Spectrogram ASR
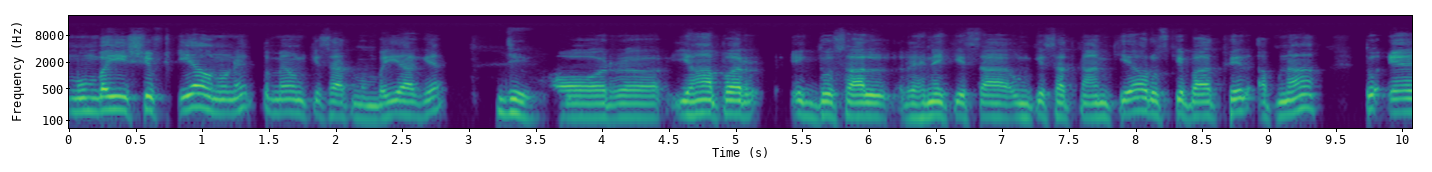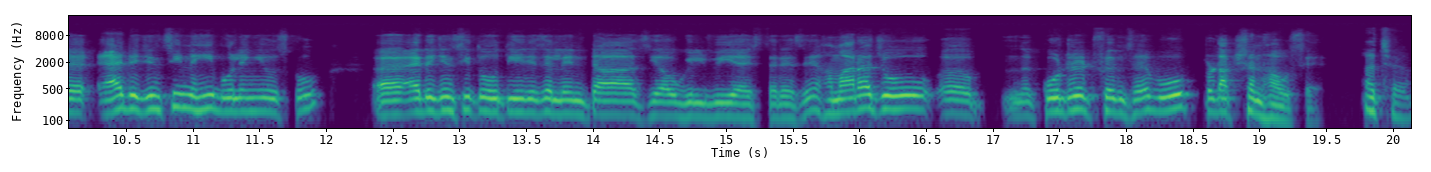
मुंबई शिफ्ट किया उन्होंने तो मैं उनके साथ मुंबई आ गया जी। और यहाँ पर एक दो साल रहने के साथ उनके साथ काम किया और उसके बाद फिर अपना तो एड एजेंसी नहीं बोलेंगे उसको। एड एजेंसी तो होती है जैसे लेंटास या उगिलवी या इस तरह से। हमारा जो कोडरेट फ़िल्म है वो प्रोडक्शन हाउस है। अच्छा।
